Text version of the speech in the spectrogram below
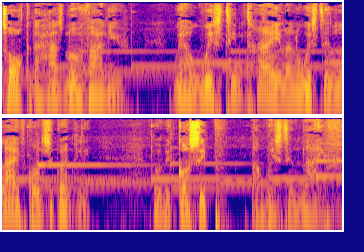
talk that has no value, we are wasting time and wasting life consequently. When we gossip, we are wasting life.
